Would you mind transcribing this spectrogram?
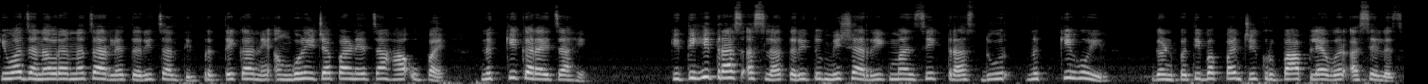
किंवा जनावरांना चारल्या तरी चालतील. प्रत्येकाने अंघोळीच्या पाण्याचा हा उपाय नक्की करायचा आहे. कितीही त्रास असला तरी तुम्ही शारीरिक मानसिक त्रास दूर नक्की होईल. गणपती बाप्पांची कृपा आपल्यावर असेलच.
